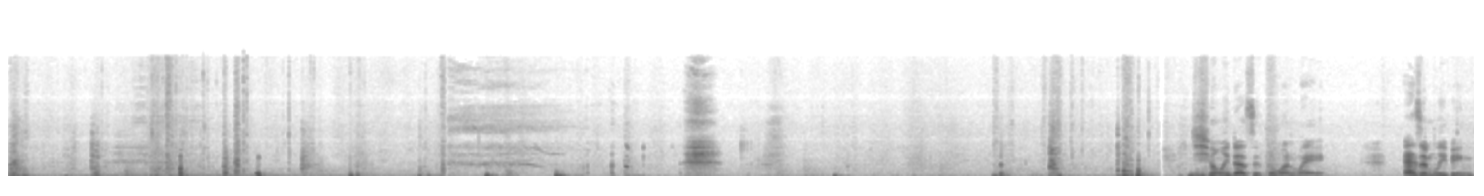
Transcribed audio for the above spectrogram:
she only does it the one way as I'm leaving.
